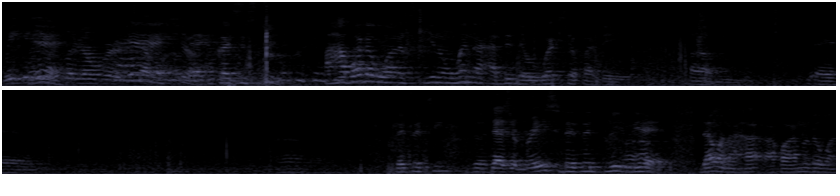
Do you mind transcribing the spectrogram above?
We can even put it over Yeah, stuff. sure, Okay? because it's true. I have other ones, you know, when I, I did the workshop at the um, Desert Tea, the Desert Breeze? Desert Breeze, Uh-huh. yeah. That one I have, I have another one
